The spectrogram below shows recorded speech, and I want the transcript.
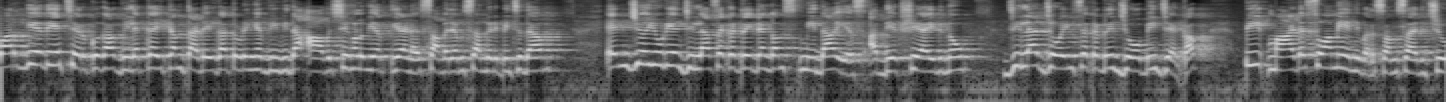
വർഗീയതയെ ചെറുക്കുക വിലക്കയറ്റം തടയുക തുടങ്ങിയ വിവിധ ആവശ്യങ്ങൾ ഉയർത്തിയാണ് സമരം സംഘടിപ്പിച്ചത്. എൻ ജി ഒ യൂണിയൻ ജില്ലാ സെക്രട്ടേറിയറ്റ് അംഗം സ്മിത എസ് അധ്യക്ഷയായിരുന്നു. ജില്ലാ joint secretary Joby Jacob P Madaswamy എന്നിവർ സംസാരിച്ചു.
